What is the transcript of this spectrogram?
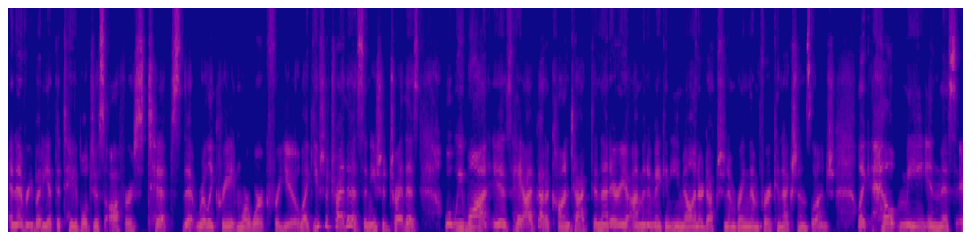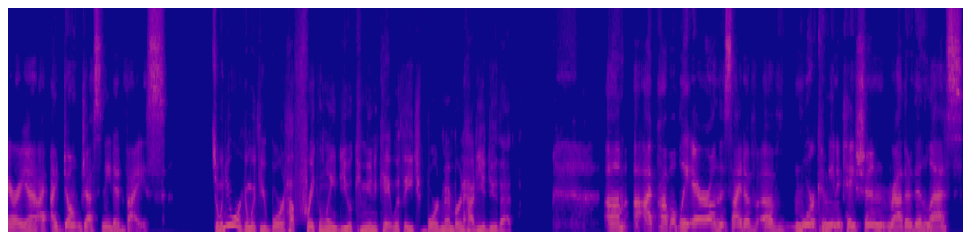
and everybody at the table just offers tips that really create more work for you. Like, you should try this and you should try this. What we want is hey, I've got a contact in that area. I'm going to make an email introduction and bring them for a connections lunch. Like, help me in this area. I, I don't just need advice. So, when you're working with your board, how frequently do you communicate with each board member and how do you do that? Um, I probably err on the side of, of more communication rather than less.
